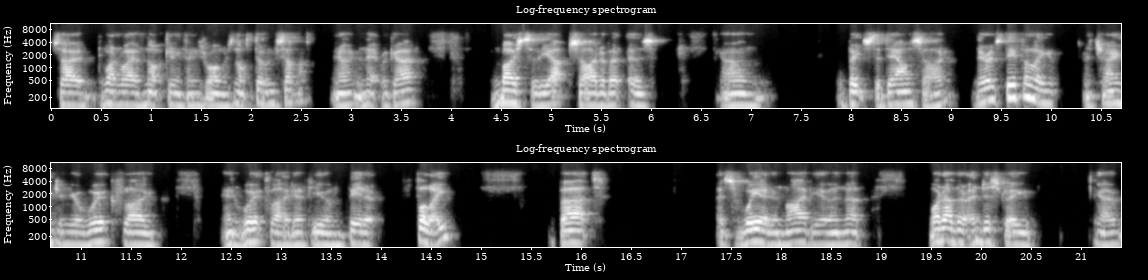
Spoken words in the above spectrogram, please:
So one way of not getting things wrong is not doing something, you know, in that regard. Most of the upside of it is um, beats the downside. There is definitely a change in your workflow and workload if you embed it fully. But it's weird in my view, in that what other industry, you know,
